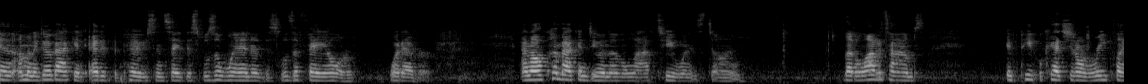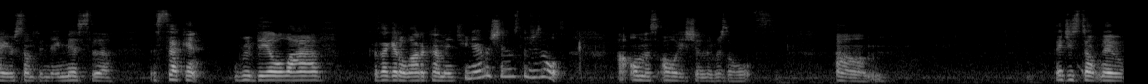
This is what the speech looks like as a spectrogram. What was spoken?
and I'm going to go back and edit the post and say this was a win or this was a fail or whatever. And I'll come back and do another live too when it's done. But a lot of times, if people catch it on replay or something, they miss the, the second reveal live because I get a lot of comments. You never show us the results. I almost always show the results. Um, they just don't know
